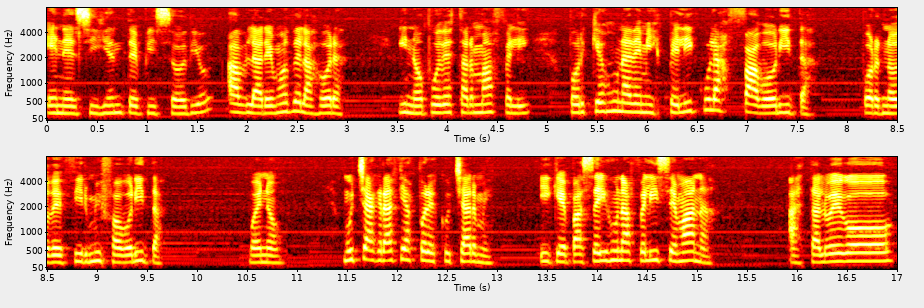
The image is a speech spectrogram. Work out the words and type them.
en el siguiente episodio hablaremos de las horas y no puedo estar más feliz porque es una de mis películas favoritas, por no decir mi favorita. Bueno, muchas gracias por escucharme y que paséis una feliz semana. Hasta luego.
